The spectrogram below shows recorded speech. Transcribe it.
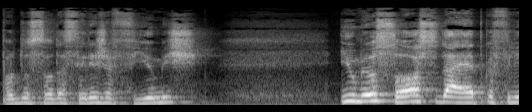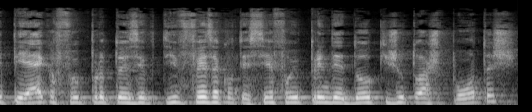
produção da Cereja Filmes. E o meu sócio da época, Felipe Eca, foi o produtor executivo, fez acontecer, foi um empreendedor que juntou as pontas.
